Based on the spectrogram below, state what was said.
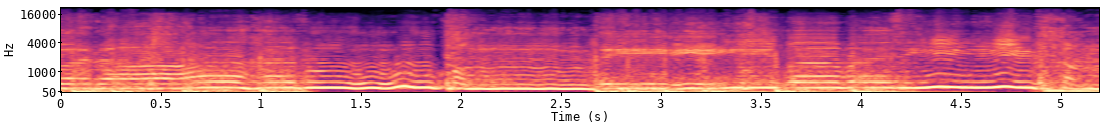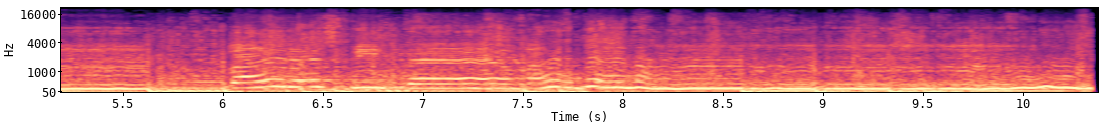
वरा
